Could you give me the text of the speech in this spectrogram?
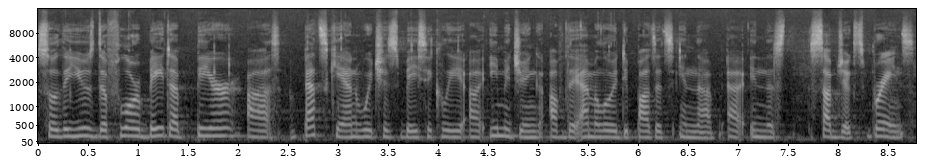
So they used the florbetapir uh, PET scan, which is basically uh, imaging of the amyloid deposits in the, uh, in the subject's brains.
